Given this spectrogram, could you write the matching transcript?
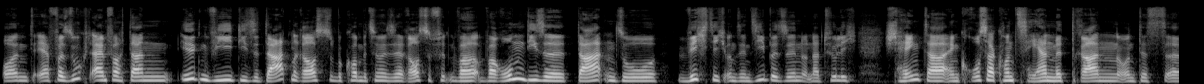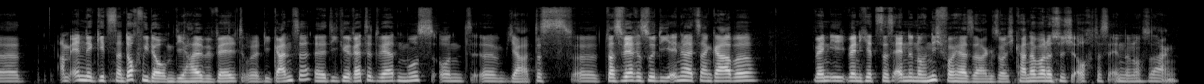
Und er versucht einfach dann irgendwie diese Daten rauszubekommen, beziehungsweise herauszufinden, wa warum diese Daten so wichtig und sensibel sind. Und natürlich hängt da ein großer Konzern mit dran und das äh, am Ende geht es dann doch wieder um die halbe Welt oder die ganze, äh, die gerettet werden muss. Und äh, ja, das, äh, das wäre so die Inhaltsangabe, wenn ich, wenn ich jetzt das Ende noch nicht vorhersagen soll. Ich kann aber natürlich auch das Ende noch sagen.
